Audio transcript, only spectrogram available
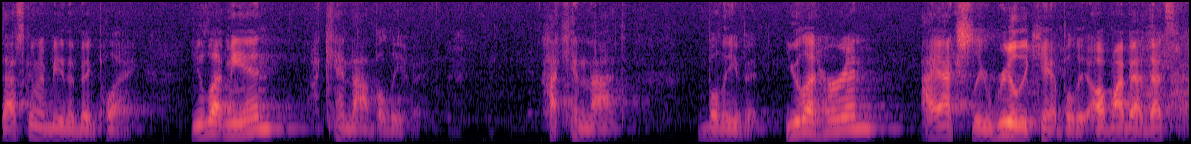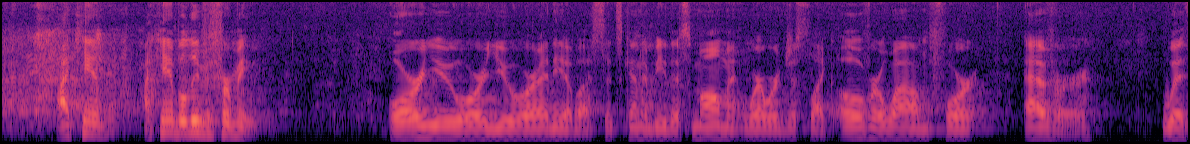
That's going to be the big play. You let me in? I cannot believe it. I cannot believe it. You let her in? I actually really can't believe. Oh, my bad. That's I can't I can't believe it for me. Or you or you or any of us. It's going to be this moment where we're just like overwhelmed forever with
